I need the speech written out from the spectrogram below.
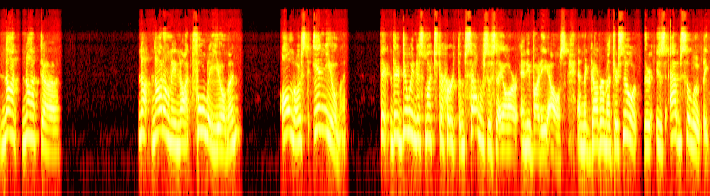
not not uh, not not only not fully human, almost inhuman. They're, they're doing as much to hurt themselves as they are anybody else. And the government, there's no, there is absolutely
